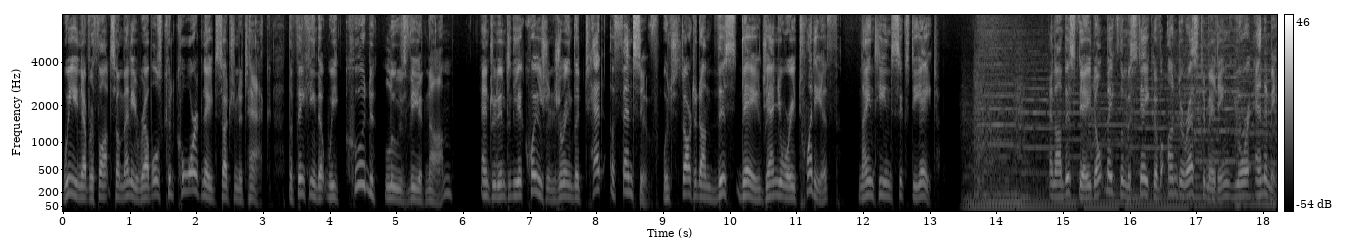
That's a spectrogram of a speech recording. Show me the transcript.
We never thought so many rebels could coordinate such an attack. The thinking that we could lose Vietnam entered into the equation during the Tet Offensive, which started on this day, January 20th, 1968. And on this day, don't make the mistake of underestimating your enemy.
